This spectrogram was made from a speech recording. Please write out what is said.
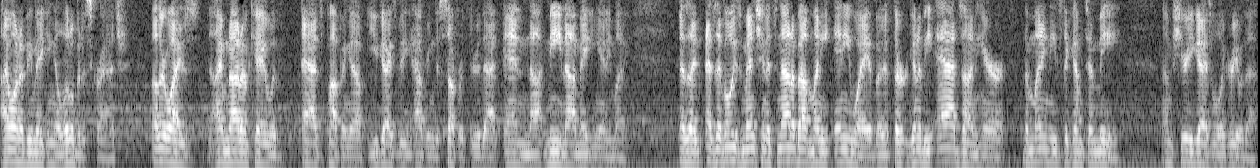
I want to be making a little bit of scratch. Otherwise, I'm not okay with ads popping up, you guys being having to suffer through that, and not me not making any money. As I as I've always mentioned, it's not about money anyway. But if there are going to be ads on here, the money needs to come to me. I'm sure you guys will agree with that.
